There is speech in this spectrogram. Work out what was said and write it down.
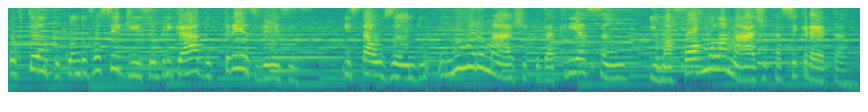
Portanto, quando você diz obrigado três vezes, está usando o número mágico da criação e uma fórmula mágica secreta.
